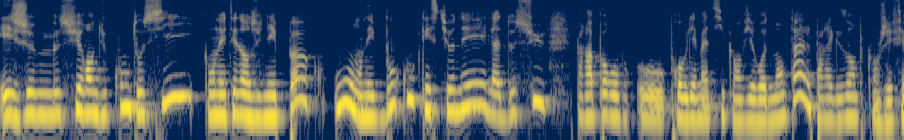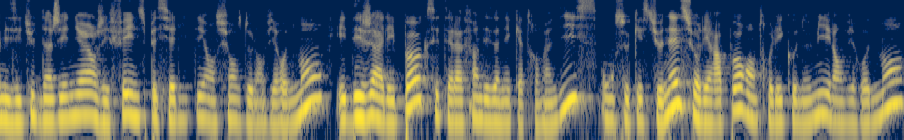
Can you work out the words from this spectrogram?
Et je me suis rendu compte aussi qu'on était dans une époque où on est beaucoup questionné là-dessus par rapport aux, problématiques environnementales. Par exemple, quand j'ai fait mes études d'ingénieur, j'ai fait une spécialité en sciences de l'environnement. Et déjà à l'époque, c'était à la fin des années 90, on se questionnait sur les rapports entre l'économie et l'environnement,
